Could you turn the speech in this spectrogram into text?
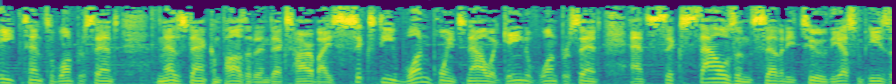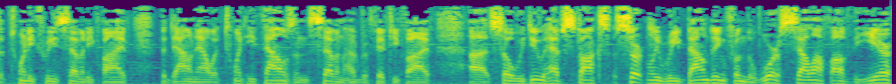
8 tenths of 1%. Nasdaq Composite Index higher by 61 points now, a gain of 1% at 6,072. The S&P is at 2375. The Dow now at 20,755. Uh, so we do have stocks certainly rebounding from the worst sell-off of the year.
